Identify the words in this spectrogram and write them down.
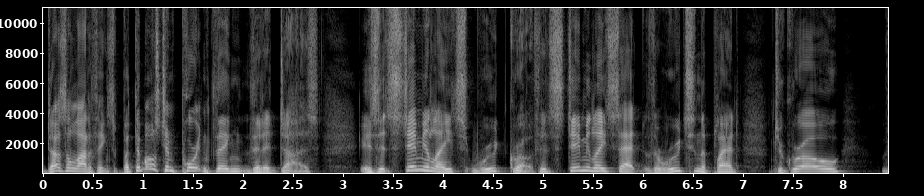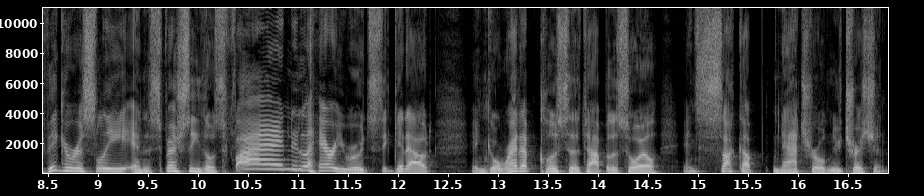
does a lot of things. But the most important thing that it does is it stimulates root growth. It stimulates that the roots in the plant to grow vigorously and especially those fine little hairy roots that get out and go right up close to the top of the soil and suck up natural nutrition.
